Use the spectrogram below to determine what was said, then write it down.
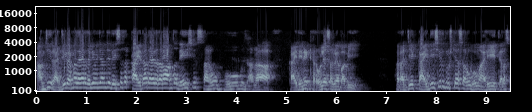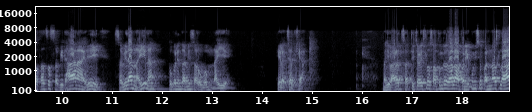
आमची राज्यघटना तयार झाली म्हणजे आमच्या देशाचा कायदा तयार झाला. आमचा देश सार्वभौम झाला. कायद्याने ठरवल्या सगळ्या बाबी. राज्य कायदेशीर दृष्ट्या सार्वभौम आहे त्याला स्वतःचं संविधान आहे. संविधान नाही ना तोपर्यंत आम्ही सार्वभौम नाहीये. हे लक्षात घ्या. म्हणजे भारत सत्तेचाळीसला स्वातंत्र्य झाला पण एकोणीशे पन्नासला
